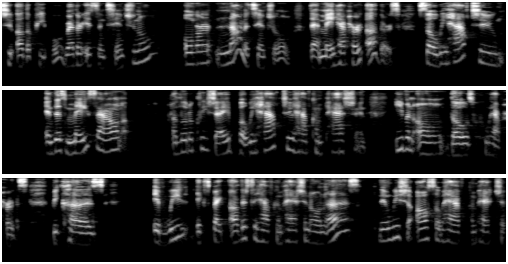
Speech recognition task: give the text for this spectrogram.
to other people, whether it's intentional or non intentional, that may have hurt others. So we have to, and this may sound a little cliche, but we have to have compassion even on those who have hurt us because if we expect others to have compassion on us, then we should also have compassion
